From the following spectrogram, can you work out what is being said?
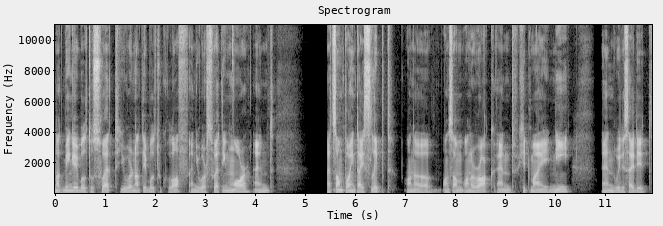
not being able to sweat, you were not able to cool off, and you were sweating more. And at some point, I slipped on a on some on a rock and hit my knee, and we decided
